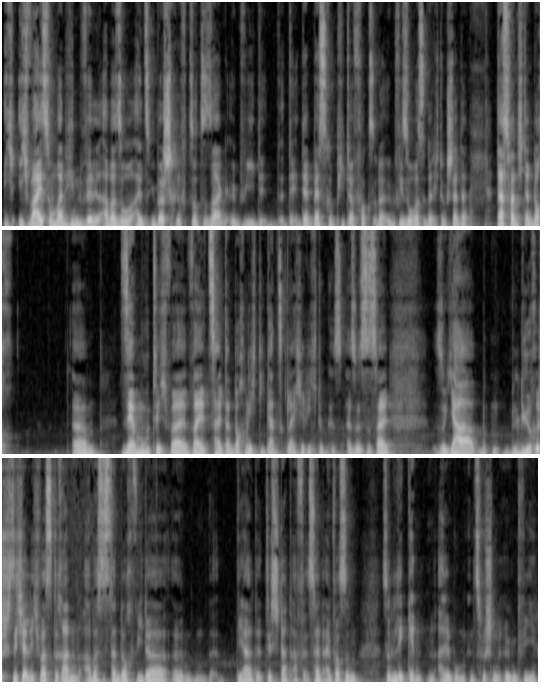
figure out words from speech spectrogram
ich, ich weiß, wo man hin will, aber so als Überschrift sozusagen irgendwie de, de, der bessere Peter Fox oder irgendwie sowas in der Richtung stand da. Das fand ich dann doch ähm, sehr mutig, weil es halt dann doch nicht die ganz gleiche Richtung ist. Also es ist halt so, ja, lyrisch sicherlich was dran, aber es ist dann doch wieder, ähm, ja, der Stadtaffe ist halt einfach so ein, so ein Legendenalbum inzwischen irgendwie.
